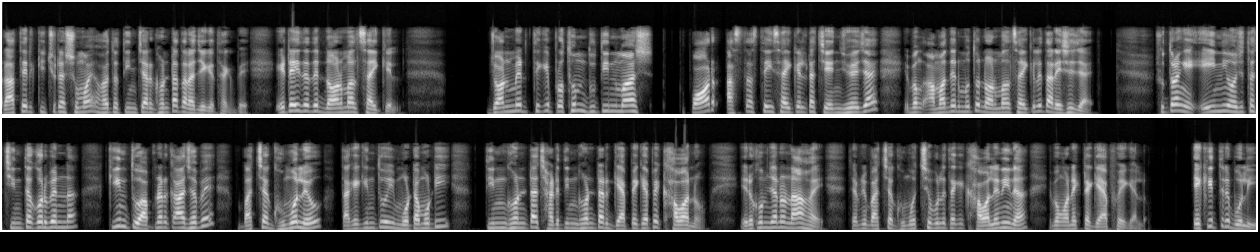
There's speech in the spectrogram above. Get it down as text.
রাতের কিছুটা সময় হয়তো তিন চার ঘণ্টা তারা জেগে থাকবে। এটাই তাদের নর্মাল সাইকেল জন্মের থেকে প্রথম দু তিন মাস পর আস্তে আস্তে এই সাইকেলটা চেঞ্জ হয়ে যায় এবং আমাদের মতো নর্মাল সাইকেলে তার এসে যায়। সুতরাং এই নিয়ে অযথা চিন্তা করবেন না। কিন্তু আপনার কাজ হবে বাচ্চা ঘুমোলেও তাকে কিন্তু ওই মোটামুটি তিন ঘণ্টা, সাড়ে তিন ঘণ্টার গ্যাপে গ্যাপে খাওয়ানো। এরকম যেন না হয় যে আপনি বাচ্চা ঘুমোচ্ছে বলে তাকে খাওয়ালেনই না এবং অনেকটা গ্যাপ হয়ে গেল। এক্ষেত্রে বলি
